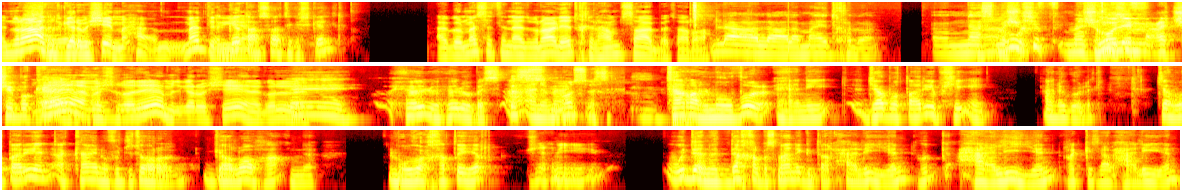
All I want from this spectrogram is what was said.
ادميرالات متقربشين ما ح- ما أدري قطع يعني. صوتك إيش قلت؟ أقول مسألة إن ادميرال يدخل هم صعبة ترى. لا لا لا ما يدخلون. الناس آه. مش هو مشغولين مع تشيبوكاي. إيه مشغولين متقربشين أقول لك. إيه. حلو حلو بس, بس أنا معك بس ترى الموضوع يعني جابوا طاري بشيئين أنا أقول لك. جابوا طاريين اكاين وفوجيتورا قالوها إن الموضوع خطير يعني ودنا نتدخل بس ما نقدر حاليا حاليا ركز على حاليا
